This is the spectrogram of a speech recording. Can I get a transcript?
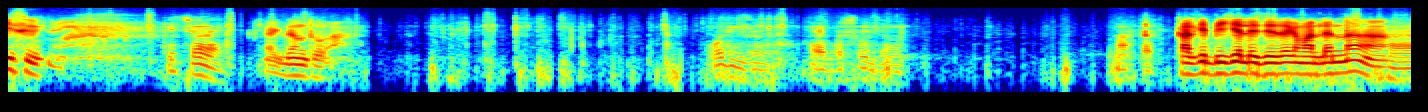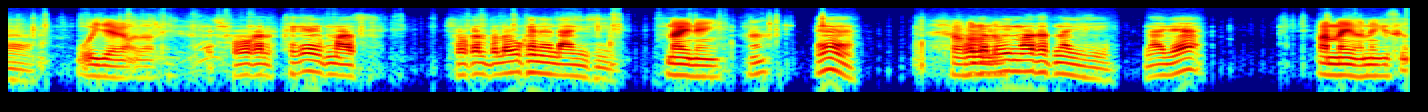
কিছুই নেই। কিচ্ছু নাই। একদম ধোয়া। ওদিকে যাব একবার শুয়ে যাব কালকে বিকেলে যে জায়গায় মারলেন না হ্যাঁ। ওই জায়গা তাহলে সকাল থেকে মাছ সকালবেলা ওখানে নামিছি। নাই নাই হ্যাঁ হ্যাঁ। সকাল সকালে ওই মাথাত নামিছি। নামে পার নাই ওখানে কিছু?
